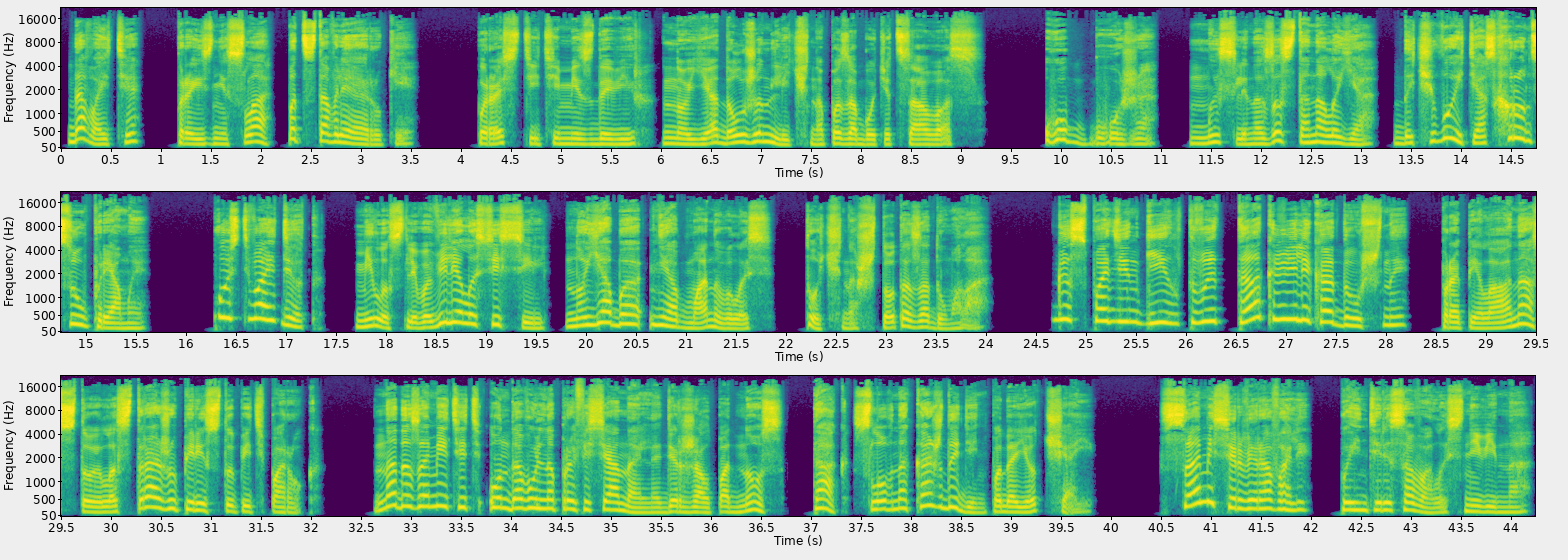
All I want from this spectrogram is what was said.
«Давайте», — произнесла, подставляя руки. «Простите, мисс Девир, но я должен лично позаботиться о вас». «О боже!» – мысленно застонала я. «Да чего эти асхронцы упрямы?» «Пусть войдет», – милостливо велела Сесиль, но я бы не обманывалась. Точно что-то задумала. «Господин Гилд, вы так великодушны!» – пропела она, стоило стражу переступить порог. Надо заметить, он довольно профессионально держал поднос, так, словно каждый день подает чай. «Сами сервировали?» – поинтересовалась невинно.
